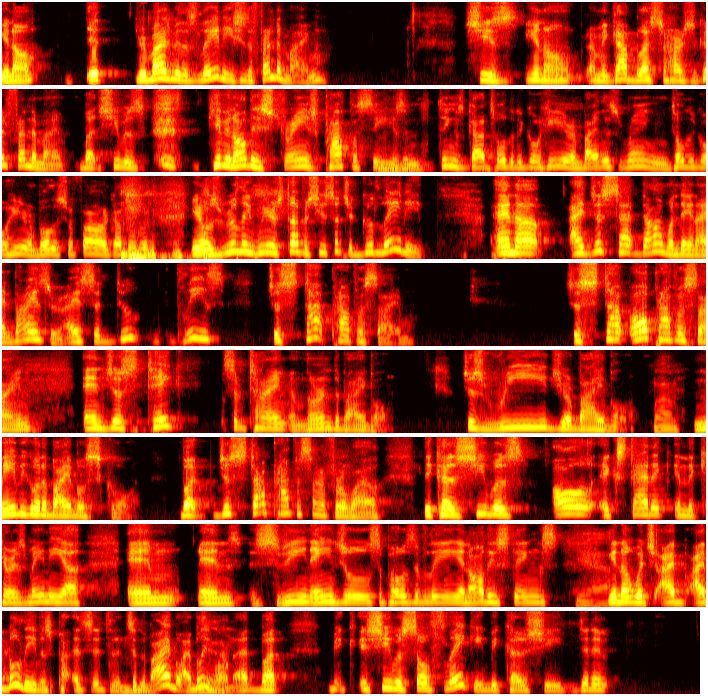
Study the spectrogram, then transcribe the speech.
you know it reminds me of this lady she's a friend of mine she's you know i mean god bless her heart. She's a good friend of mine but she was giving all these strange prophecies and things god told her to go here and buy this ring and told her to go here and blow the shofar. God told her you know it was really weird stuff and she's such a good lady. And uh i just sat down one day and i advised her. I said do please just stop prophesying. Just stop all prophesying and just take some time and learn the bible. Just read your bible Wow. maybe go to Bible school, but just stop prophesying for a while because she was all ecstatic in the charismania and and seeing angels supposedly and all these things Yeah. you know which i i believe is it's it's, it's in the Mhm. bible i believe Yeah. all that but she was so flaky because she didn't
